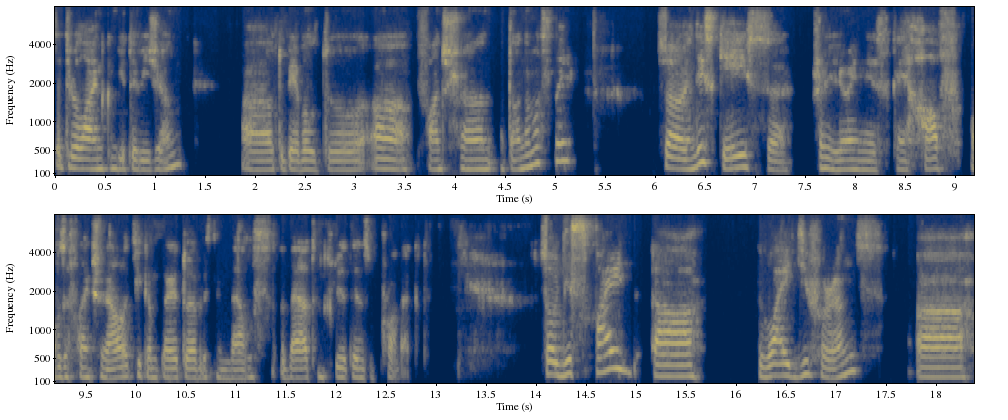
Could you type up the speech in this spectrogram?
that rely on computer vision uh, to be able to uh, function autonomously. So in this case, uh, machine learning is kind of half of the functionality compared to everything else that included in the product. So despite uh, the wide difference uh,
